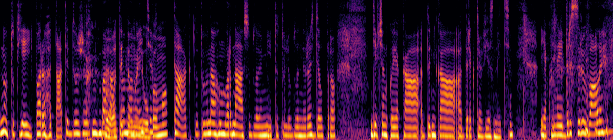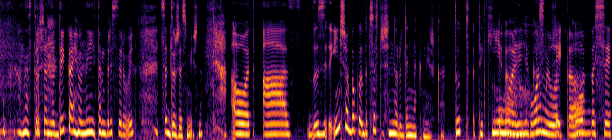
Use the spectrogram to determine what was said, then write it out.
ну тут є й парогатати дуже багато. О, таке ми любимо. Так, тут вона гуморна, особливо мій тут улюблений розділ про дівчинку, яка донька директора в'язниці. Як вони її дресирували. Вона страшенно дика, і вони її там дресирують. Це дуже смішно. От, А з іншого боку, бо це страшенно родинна книжка. Тут такі Ой, гострі описи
